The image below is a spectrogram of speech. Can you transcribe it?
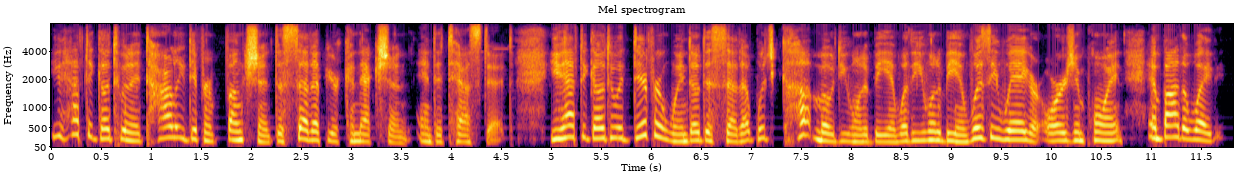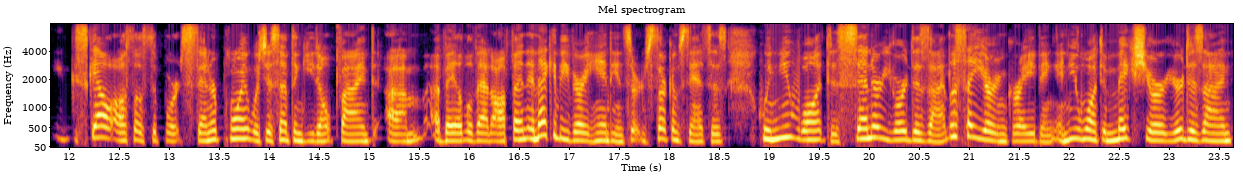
you have to go to an entirely different function to set up your connection and to test it. You have to go to a different window to set up which cut mode you want to be in, whether you want to be in WYSIWYG or Origin Point. And by the way, Scal also supports Centerpoint, which is something you don't find um, available that often. And that can be very handy in certain circumstances when you want to center your design. Let's say you're engraving and you want to make sure your design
